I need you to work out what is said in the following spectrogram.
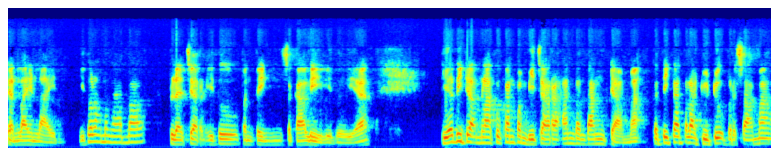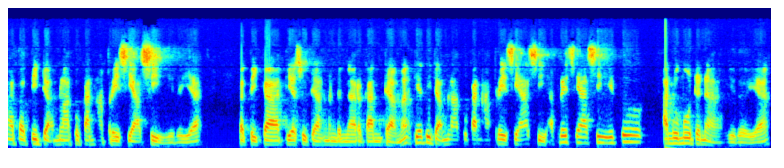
dan lain-lain. Itulah mengapa belajar itu penting sekali gitu ya. Dia tidak melakukan pembicaraan tentang dhamma ketika telah duduk bersama atau tidak melakukan apresiasi gitu ya. Ketika dia sudah mendengarkan dhamma, dia tidak melakukan apresiasi. Apresiasi itu anumodana gitu ya.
